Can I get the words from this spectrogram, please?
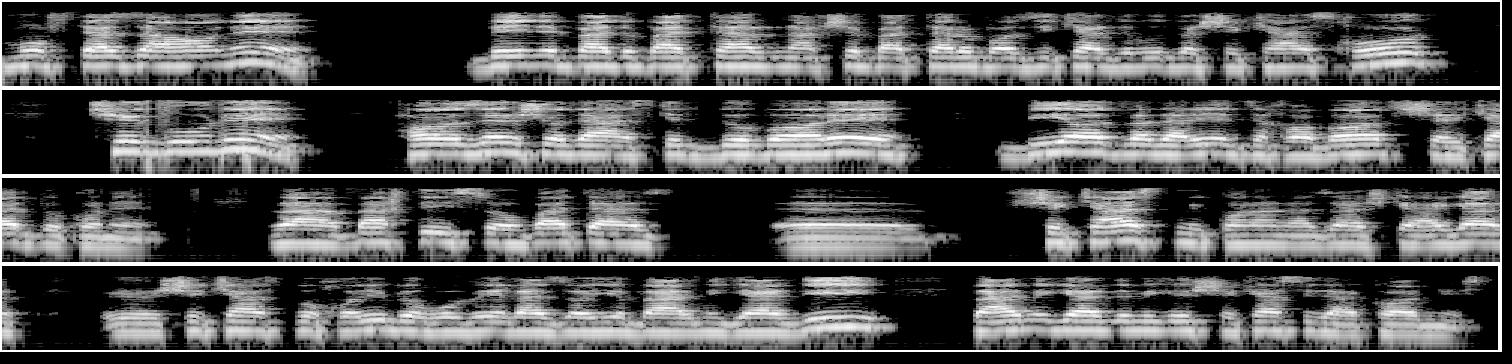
مفتزهانه بین بد و بدتر نقشه بدتر رو بازی کرده بود و شکست خورد. چگونه حاضر شده است که دوباره بیاد و در این انتخابات شرکت بکنه؟ و وقتی صحبت از شکست می‌کنن ازش که اگر شکست بخوری به قوه قضایی برمیگردی برمیگرده میگه شکستی در کار نیست.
